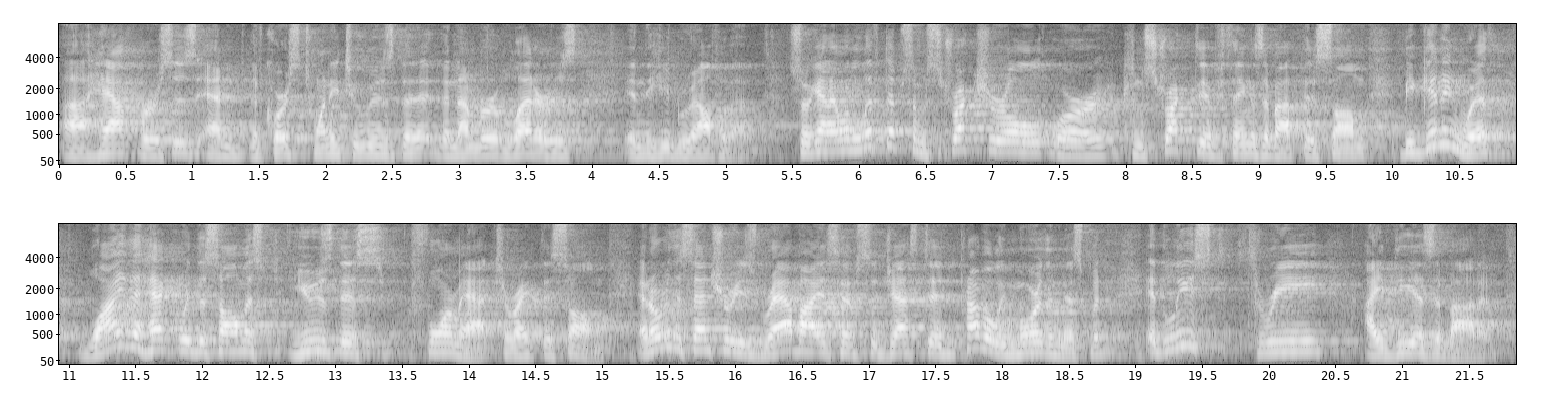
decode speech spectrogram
uh, half verses, and of course, 22 is the, the number of letters in the Hebrew alphabet. So, again, I want to lift up some structural or constructive things about this psalm, beginning with why the heck would the psalmist use this format to write this psalm? And over the centuries, rabbis have suggested probably more than this, but at least three ideas about it.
